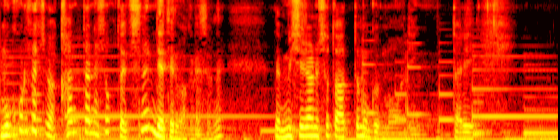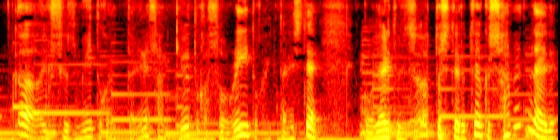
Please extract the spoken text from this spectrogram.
向こうの人たちは簡単な一言で常に出てるわけですよね。で見知らぬ人と会っても Good morning 言ったりあ、 Excuse me とか言ったりね、 Thank you とか Sorry とか言ったりして、こうやりとりずっとしてる。とにかく喋んないで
